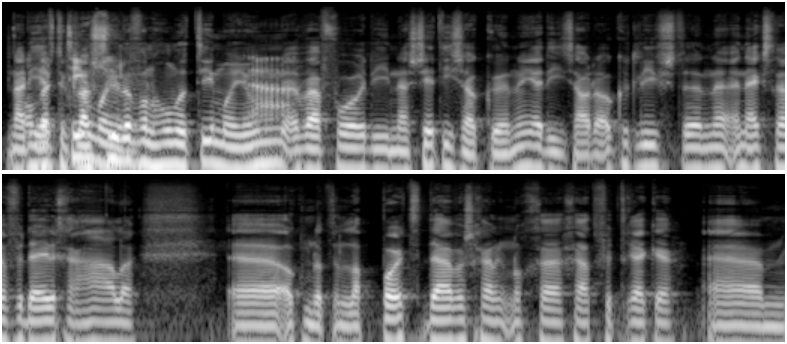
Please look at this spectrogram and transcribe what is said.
nou, die heeft 110 een clausule miljoen. van 110 miljoen, Ja. waarvoor die naar City zou kunnen. Ja, die zouden ook het liefst een, een extra verdediger halen. Eh, ook omdat een Laporte daar waarschijnlijk nog eh, gaat vertrekken. Ehm,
